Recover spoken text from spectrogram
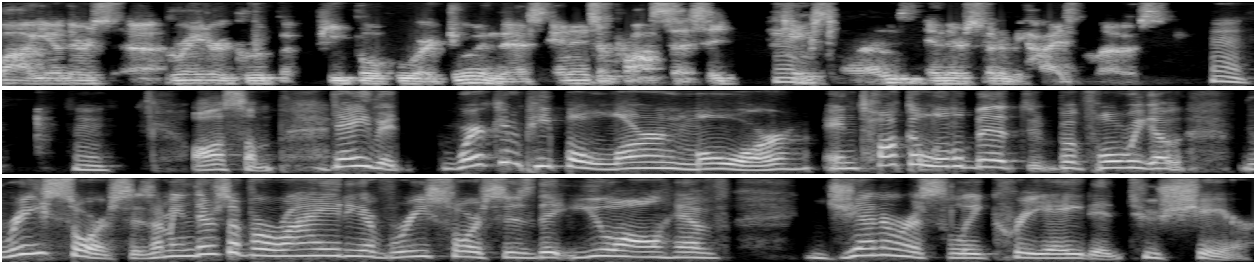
wow, you know, there's a greater group of people who are doing this. And it's a process. It mm. takes time and there's going to be highs and lows. Mm. Awesome. David, where can people learn more and talk a little bit before we go? Resources. I mean, there's a variety of resources that you all have generously created to share.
